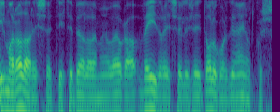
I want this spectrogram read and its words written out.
ilma radarisse, et tihtipeale oleme ju väga veidraid selliseid olukordi näinud, kus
